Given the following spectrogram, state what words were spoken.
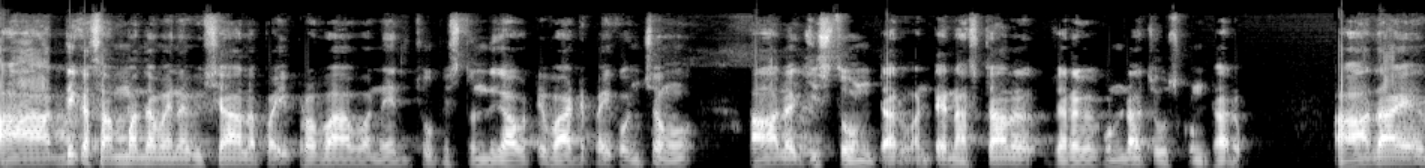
ఆర్థిక సంబంధమైన విషయాలపై ప్రభావం అనేది చూపిస్తుంది కాబట్టి వాటిపై కొంచెం ఆలోచిస్తూ ఉంటారు. అంటే నష్టాలు జరగకుండా చూసుకుంటారు. ఆదాయ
